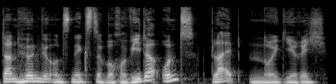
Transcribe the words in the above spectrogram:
Dann hören wir uns nächste Woche wieder und bleib neugierig.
